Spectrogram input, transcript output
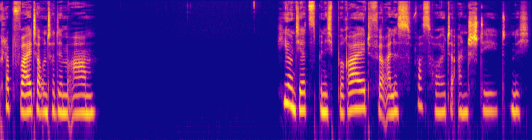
Klopf weiter unter dem Arm. Hier und jetzt bin ich bereit für alles, was heute ansteht, und ich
